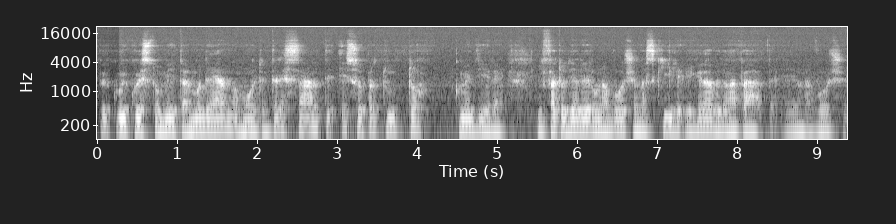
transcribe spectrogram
Per cui questo metal moderno molto interessante e soprattutto come dire il fatto di avere una voce maschile e grave da una parte e una voce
